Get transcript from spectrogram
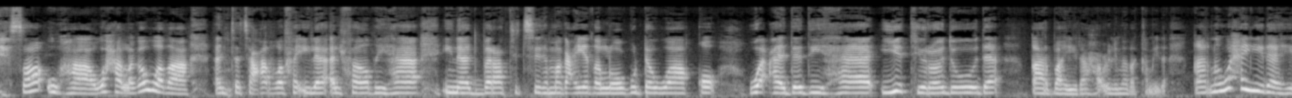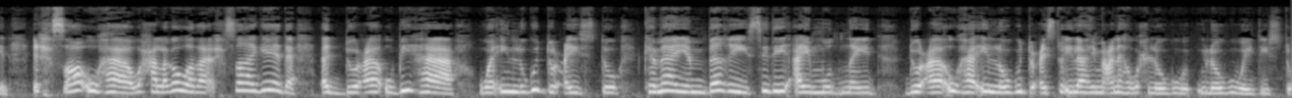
ixsaa'uhaa waxaa laga wadaa an tatacarafa ilaa alfaadihaa inaad baratid sida magacyada loogu dhawaaqo wa cadadihaa iyo tiradooda. Qaar baa yidhaaha culimada ka mid a. Qaarna waxay yidhaaheen ixsaa'uhaa waxaa laga wadaa ixsaageeda adducaau bihaa waa in lagu ducaysto kamaa yanbagii sidii ay mudnayd ducaauhaa in loogu ducaysto ilaahay macnaha wax loogu weydiisto.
